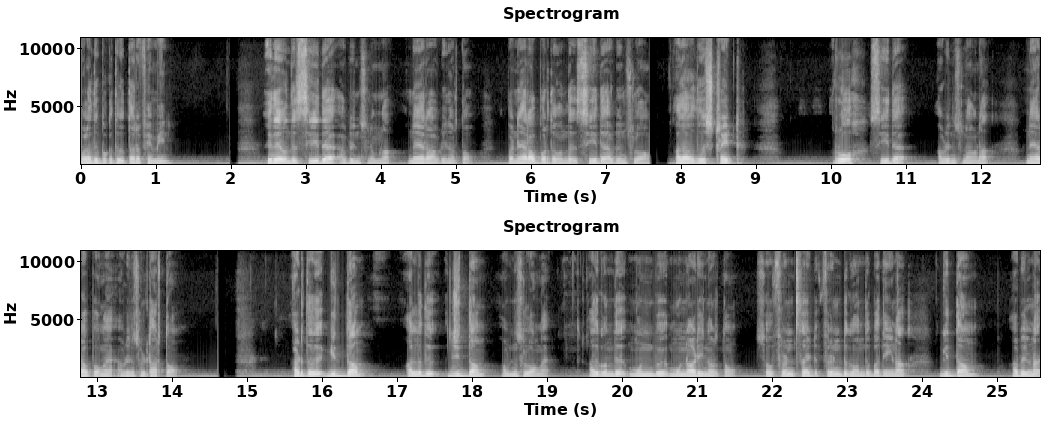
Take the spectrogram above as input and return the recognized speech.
வலது பக்கத்துக்கு தரஃப் எமீன் இதே வந்து சீத அப்படின்னு சொன்னோம்னா நேரா அப்படின்னு அர்த்தம். இப்போ நேராக போகிறத வந்து சீத அப்படின்னு சொல்லுவாங்க. அதாவது ஸ்ட்ரைட் ரோஹ் சீத அப்படின்னு சொன்னாங்கன்னா நேராக போங்க அப்படின்னு சொல்லிட்டு அர்த்தம். அடுத்தது கித்தாம் அல்லது ஜித்தாம். அப்படின்னு சொல்லுவாங்க. அதுக்கு வந்து முன்பு முன்னாடின்னு அர்த்தம். ஸோ ஃப்ரண்ட் சைடு ஃப்ரண்ட்டுக்கு வந்து பார்த்தீங்கன்னா கித்தாம். அப்படி இல்லைன்னா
